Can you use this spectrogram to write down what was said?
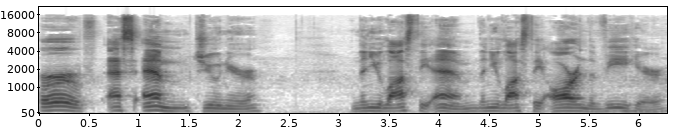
Irv SM Jr. And then you lost the M. Then you lost the R and the V here.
